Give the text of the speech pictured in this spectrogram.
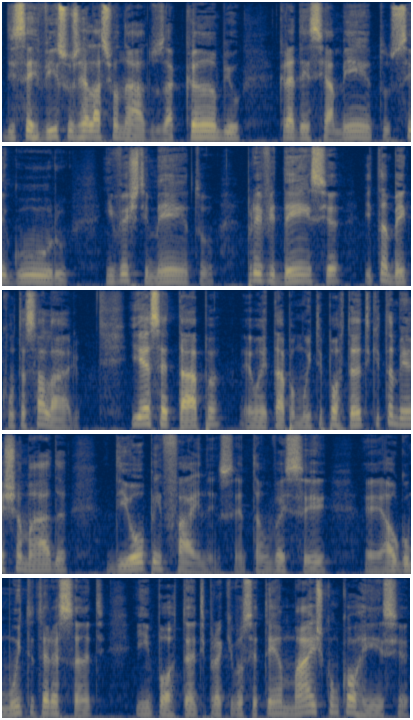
de serviços relacionados a câmbio, credenciamento, seguro, investimento, previdência e também conta salário. E essa etapa é uma etapa muito importante que também é chamada de Open Finance. Então vai ser é, algo muito interessante e importante para que você tenha mais concorrência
